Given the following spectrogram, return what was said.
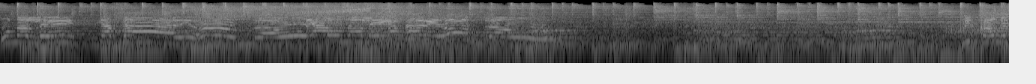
Hon har legat här i hundra år, ja hon har legat här i hundra år. Nu kommer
